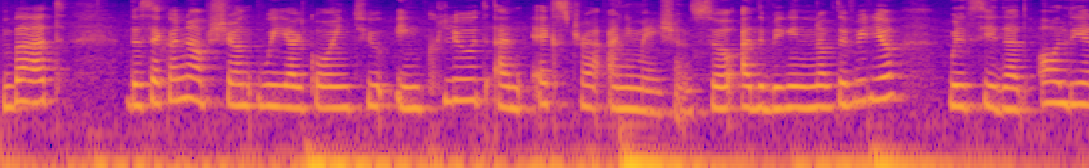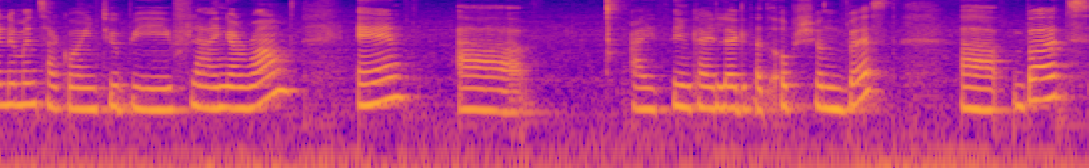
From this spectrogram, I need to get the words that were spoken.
but the second option, we are going to include an extra animation. So at the beginning of the video, we'll see that all the elements are going to be flying around and uh, I think I like that option best. Uh, but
